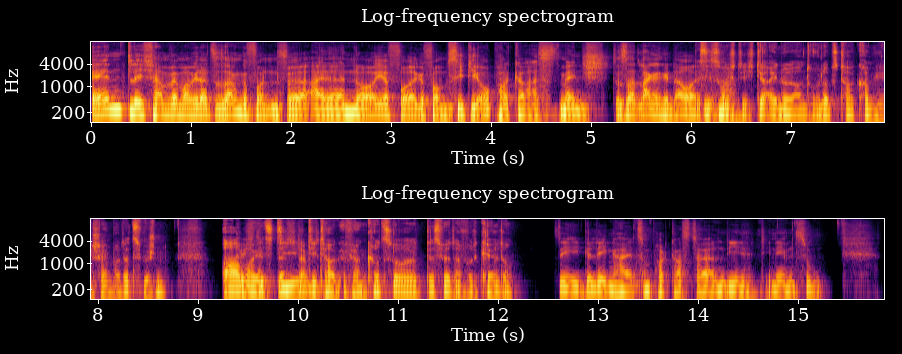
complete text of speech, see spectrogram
Endlich haben wir mal wieder zusammengefunden für eine neue Folge vom CTO-Podcast. Mensch, das hat lange gedauert. Das ist richtig. Der ein oder andere Urlaubstag kam hier scheinbar dazwischen. Aber richtig, jetzt die, die Tage werden kürzer, das Wetter wird kälter. Die Gelegenheit zum Podcast hören, die, die nehmen zu.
